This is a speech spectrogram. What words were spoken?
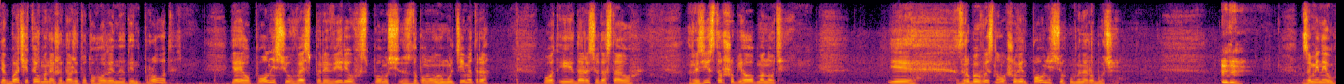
Як бачите, у мене вже навіть тут оголений один провод. Я його повністю весь перевірив з, помощ- з допомогою мультиметра. От, і навіть сюди ставив резистор, щоб його обманути. І зробив висновок, що він повністю у мене робочий. Замінив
